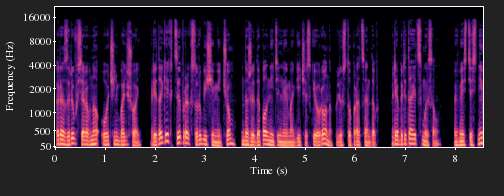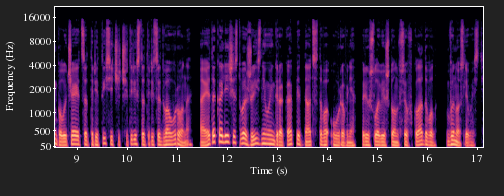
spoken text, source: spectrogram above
разрыв все равно очень большой. При таких цифрах с рубящим мечом даже дополнительный магический урон плюс 100% приобретает смысл. Вместе с ним получается 3432 урона, а это количество жизни у игрока 15 уровня, при условии, что он все вкладывал в выносливость.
